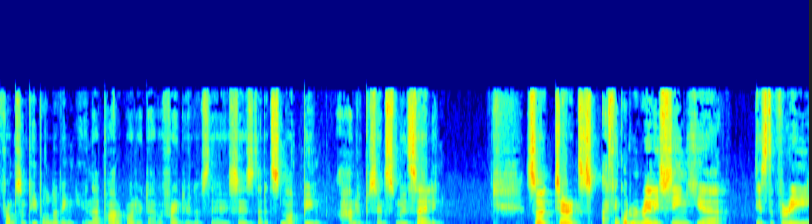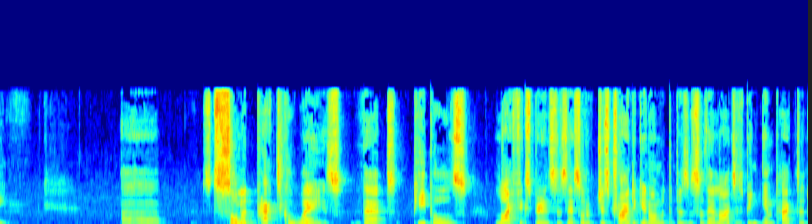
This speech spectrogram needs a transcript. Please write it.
from some people living in that pilot project. I have a friend who lives there who says that it's not been 100% smooth sailing. So, Terence, I think what we're really seeing here is the very uh, solid, practical ways that people's life experiences, they're sort of just trying to get on with the business of their lives, is being impacted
